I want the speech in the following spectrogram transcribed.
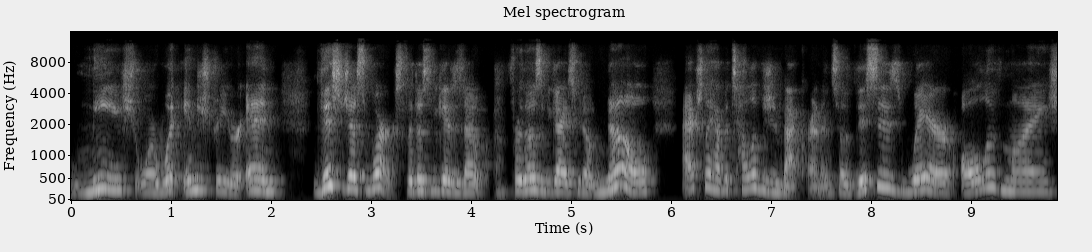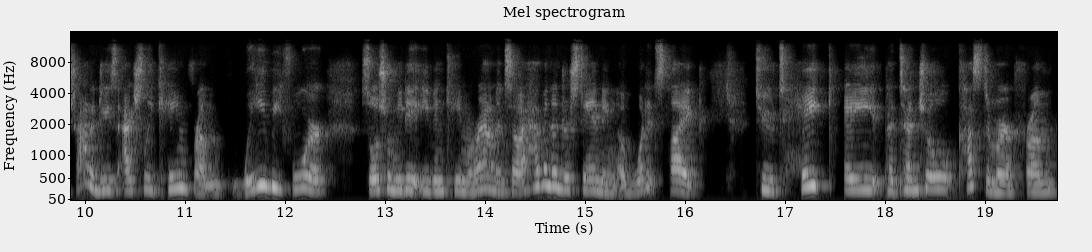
niche or what industry you're in this just works. For those of you guys don't for those of you guys who don't know i actually have a television background. And so this is where all of my strategies actually came from way before social media even came around. And so i have an understanding of what it's like to take a potential customer from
